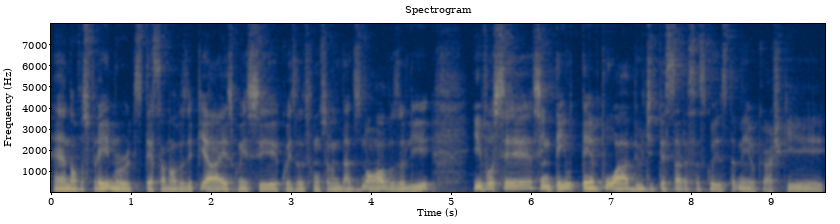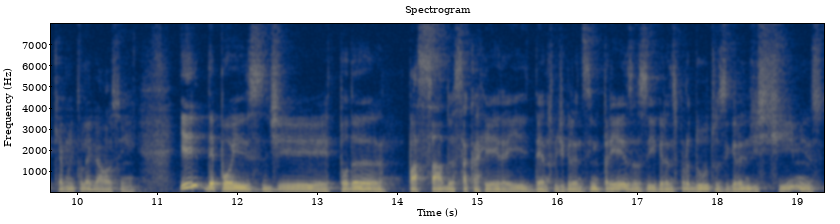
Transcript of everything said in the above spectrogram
é, novos frameworks, testar novas APIs, conhecer coisas, funcionalidades novas ali. E você, assim, tem o tempo hábil de testar essas coisas também, o que eu acho que, que é muito legal, assim. E depois de toda passado essa carreira aí dentro de grandes empresas e grandes produtos e grandes times,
